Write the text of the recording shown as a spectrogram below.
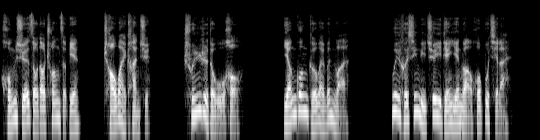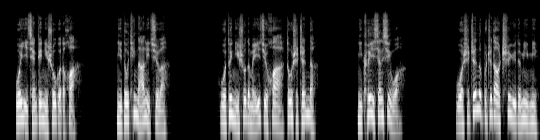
红雪走到窗子边，朝外看去。春日的午后，阳光格外温暖，为何心里却一点也暖和不起来？我以前给你说过的话，你都听哪里去了？我对你说的每一句话都是真的，你可以相信我。我是真的不知道赤玉的秘密，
